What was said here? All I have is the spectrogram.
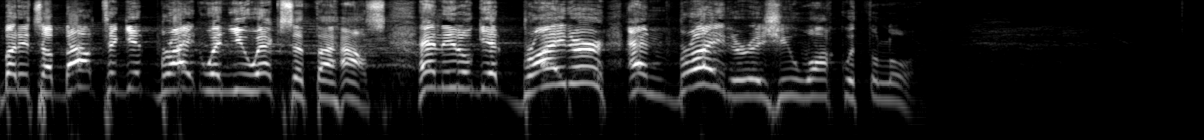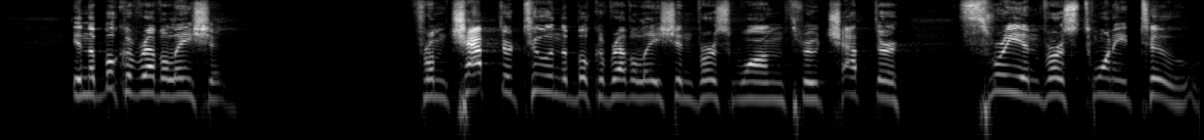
but it's about to get bright when you exit the house. And it'll get brighter and brighter as you walk with the Lord in the book of Revelation, from chapter 2 in the book of Revelation, verse 1 through chapter 3 and verse 22,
